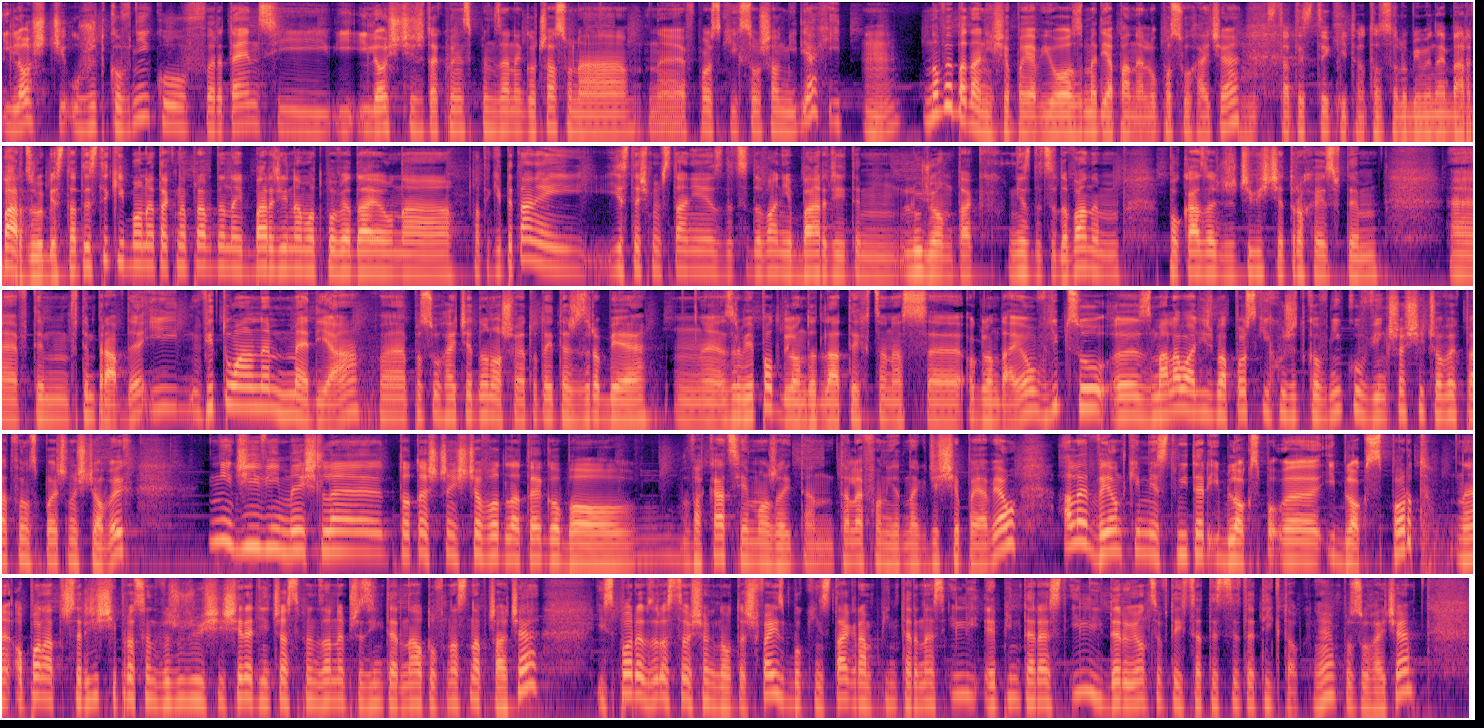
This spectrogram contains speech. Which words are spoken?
ilości użytkowników, retencji i ilości, że tak powiem, spędzanego czasu na, e, w polskich social mediach i Mhm. nowe badanie się pojawiło z media panelu, posłuchajcie. Statystyki to to, co lubimy najbardziej. Bardzo lubię statystyki, bo one tak naprawdę najbardziej nam odpowiadają na, na takie pytania i jesteśmy w stanie zdecydowanie bardziej tym ludziom tak niezdecydowanym pokazać, że rzeczywiście trochę jest w tym, e, w tym, w tym prawdy. I wirtualne media, e, posłuchajcie, donoszą, ja tutaj też zrobię, mm, zrobię podgląd dla tych, co nas e, oglądają. W lipcu e, zmalała liczba polskich użytkowników większości czołowych platform społecznościowych. Nie dziwi, myślę, to też częściowo dlatego, bo wakacje może i ten telefon jednak gdzieś się pojawiał, ale wyjątkiem jest Twitter i, Blogspo- e, i Blogsport. E, O ponad 40% wyrzucił się średni czas spędzany przez internautów na Snapchacie i spore wzrosty osiągnął też Facebook, Instagram, Pinterest i, e, Pinterest i liderujący w tej statystyce TikTok, nie? Posłuchajcie.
